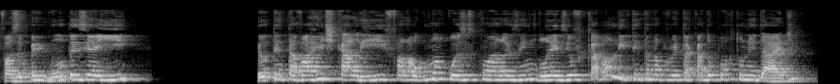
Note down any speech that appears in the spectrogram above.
fazer perguntas e aí eu tentava arriscar ali e falar alguma coisa com elas em inglês e eu ficava ali tentando aproveitar cada oportunidade.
